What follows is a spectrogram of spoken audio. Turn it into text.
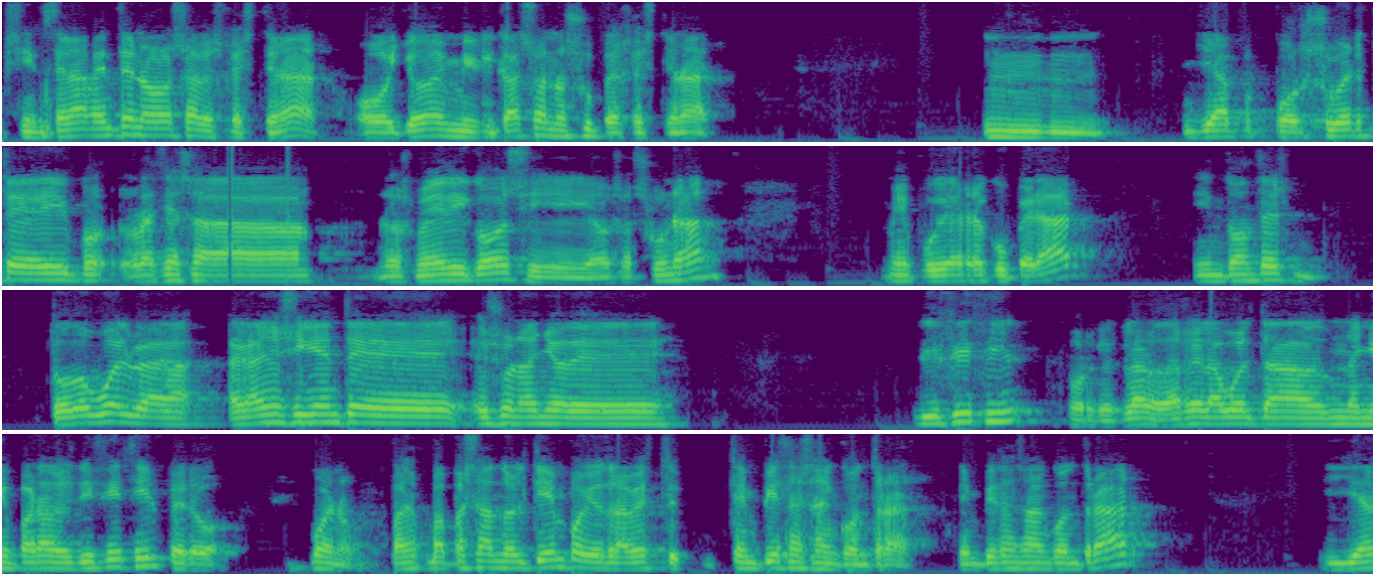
sinceramente no lo sabes gestionar. O yo en mi caso no supe gestionar. Mm, ya por suerte y gracias a los médicos y a Osasuna me pude recuperar y entonces todo vuelve a, el año siguiente es un año de difícil porque claro darle la vuelta un año parado es difícil pero bueno, va pasando el tiempo y otra vez te, empiezas a encontrar. Te empiezas a encontrar y ya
